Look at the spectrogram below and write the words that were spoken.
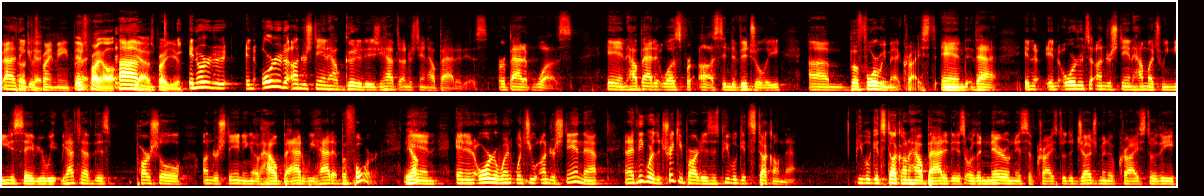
I think it was probably me. It was probably all. um, yeah, it was probably you. In order, to, in order to understand how good it is, you have to understand how bad it is, or bad it was, and how bad it was for us individually um, before we met Christ. And that in in order to understand how much we need a Savior, we, we have to have this partial understanding of how bad we had it before. Yep. And and in order when once you understand that, and I think where the tricky part is is people get stuck on that. People get stuck on how bad it is, or the narrowness of Christ, or the judgment of Christ, or the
